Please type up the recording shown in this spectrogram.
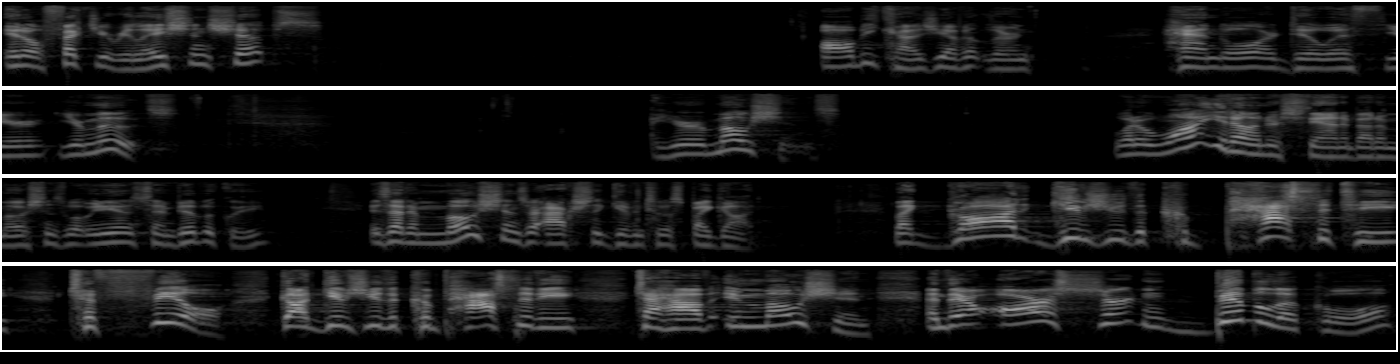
it'll affect your relationships, all because you haven't learned to handle or deal with your, your moods, your emotions. What I want you to understand about emotions, what we need to understand biblically, is that emotions are actually given to us by God. Like God gives you the capacity to feel. God gives you the capacity to have emotion. And there are certain biblical,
